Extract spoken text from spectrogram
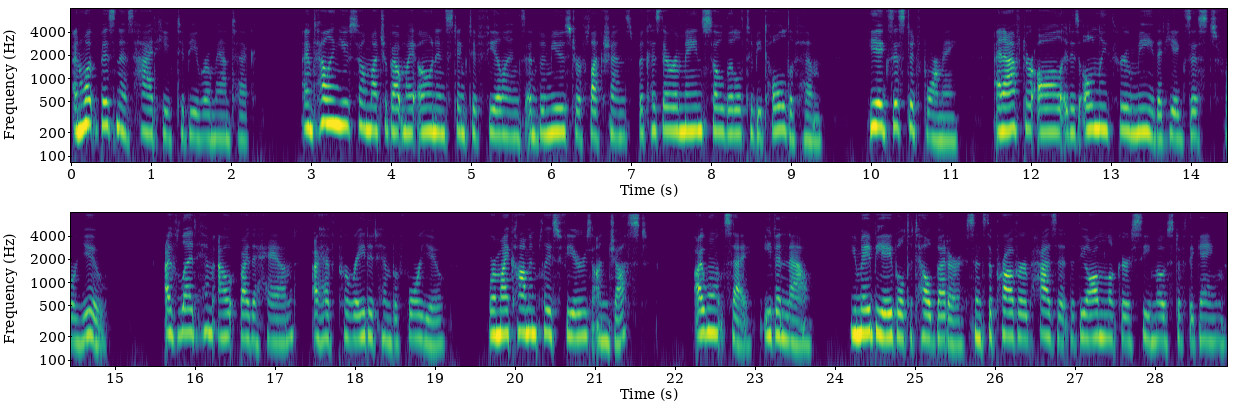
And what business had he to be romantic? I am telling you so much about my own instinctive feelings and bemused reflections because there remains so little to be told of him. He existed for me, and after all, it is only through me that he exists for you. I've led him out by the hand, I have paraded him before you. Were my commonplace fears unjust? I won't say, even now. You may be able to tell better, since the proverb has it that the onlookers see most of the game.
